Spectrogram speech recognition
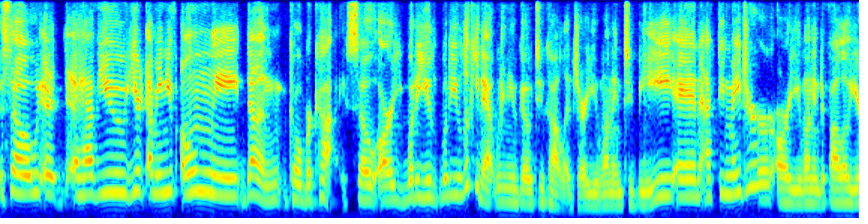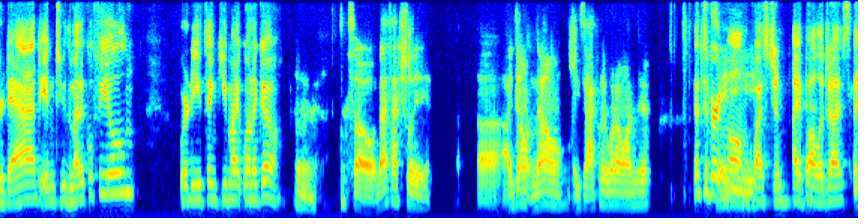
so uh, have you? You're. I mean, you've only done Cobra Kai. So are you? What are you? What are you looking at when you go to college? Are you wanting to be an acting major? Or are you wanting to follow your dad into the medical field? Where do you think you might want to go? Hmm. So that's actually, uh, I don't know exactly what I want to do. That's a very mom question. I apologize.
